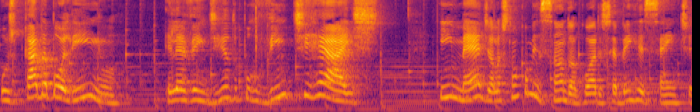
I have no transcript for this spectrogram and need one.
Os, cada bolinho ele é vendido por 20 reais. E, em média, elas estão começando agora, isso é bem recente.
